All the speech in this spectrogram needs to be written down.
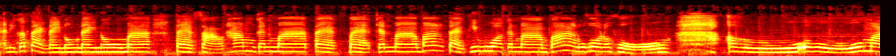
อันนี้ก็แตกไดนงไดโนมาแตกสาวทำกันมา แตกแปะกันมาบ้างแตกพี่วัวกันมาบ้างทุกคนโอ้โห โอ้โหโอ้โห มา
